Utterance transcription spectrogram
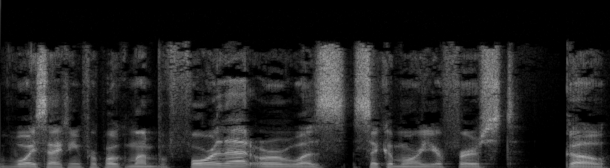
voice acting for Pokemon before that, or was Sycamore your first go?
